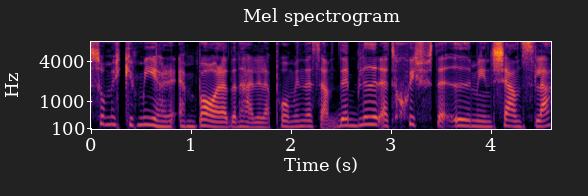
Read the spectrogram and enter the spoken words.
så mycket mer än bara den här lilla påminnelsen. Det blir ett skifte i min känsla.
